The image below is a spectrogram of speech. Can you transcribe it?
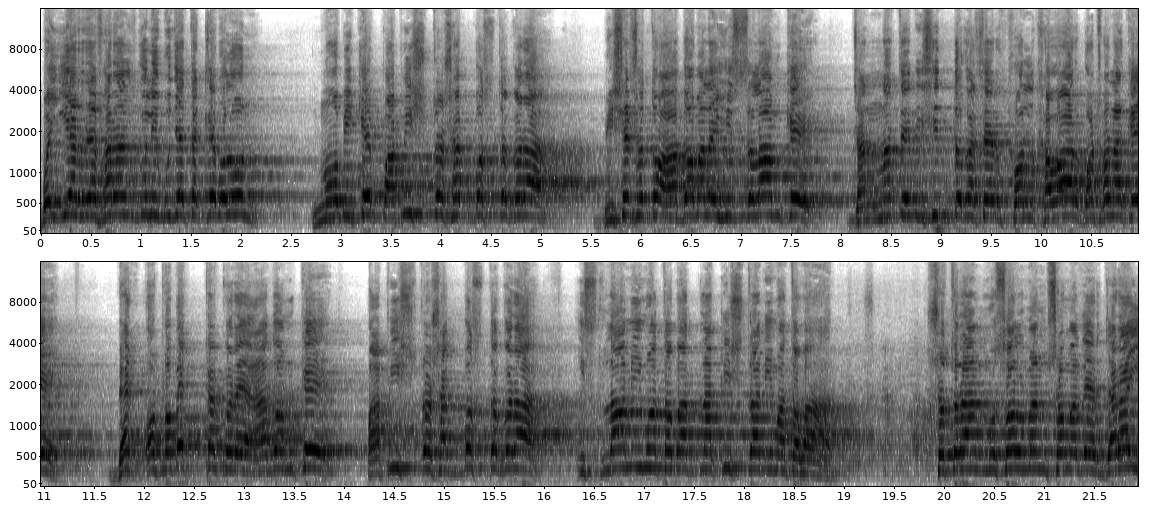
বইয়ের রেফারেন্সগুলি বুঝে থাকলে বলুন, নবীকে পাপিষ্ট সাব্যস্ত করা, বিশেষত আদম আলাইহিসালামকে জান্নাতে নিষিদ্ধ গাছের ফল খাওয়ার ঘটনাকে অপব্যাখ্যা করে আদমকে পাপিষ্ট সাব্যস্ত করা ইসলামী মতবাদ না খ্রিস্টানি মতবাদ? সুতরাং মুসলমান সমাজের যারাই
